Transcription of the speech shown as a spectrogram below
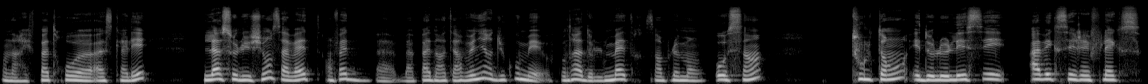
qu'on n'arrive pas trop à se caler, la solution, ça va être en fait bah, bah, pas d'intervenir du coup, mais au contraire de le mettre simplement au sein tout le temps et de le laisser avec ses réflexes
